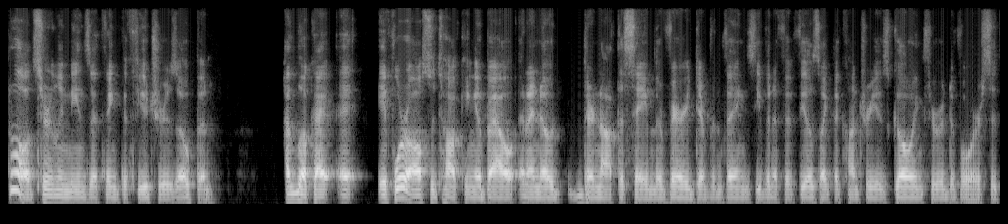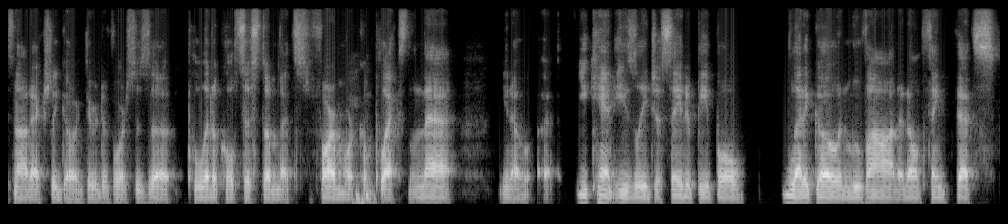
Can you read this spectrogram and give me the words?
well it certainly means i think the future is open and look I, I if we're also talking about and i know they're not the same they're very different things even if it feels like the country is going through a divorce it's not actually going through a divorce it's a political system that's far more complex than that you know uh, you can't easily just say to people let it go and move on. I don't think that's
